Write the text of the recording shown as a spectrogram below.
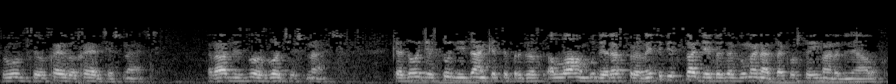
Trudi se u hajru, hajr ćeš naći. Radi zlo, zlo ćeš naći. Kad dođe sudnji dan, kad se pred Allahom bude raspravljeno, neće biti svađe bez argumenta tako što ima na dunjalku.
